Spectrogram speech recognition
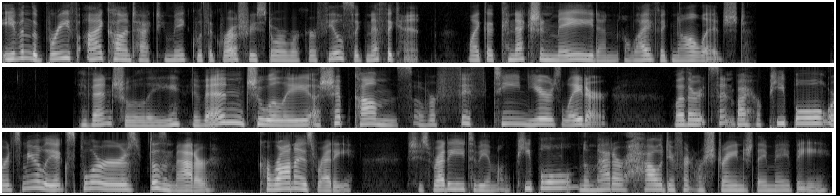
even the brief eye contact you make with a grocery store worker feels significant, like a connection made and a life acknowledged. Eventually, eventually, a ship comes over 15 years later. Whether it's sent by her people or it's merely explorers doesn't matter. Karana is ready. She's ready to be among people, no matter how different or strange they may be.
